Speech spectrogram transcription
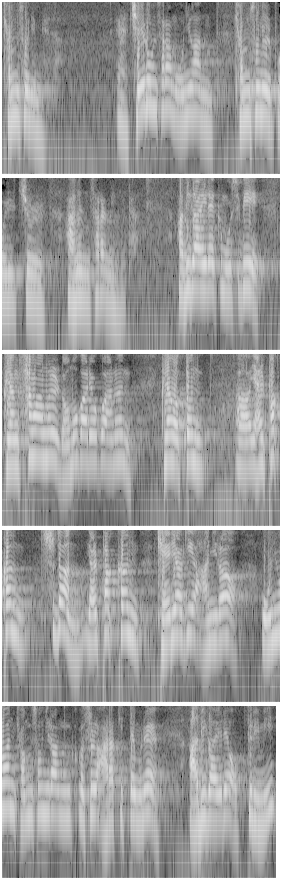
겸손입니다. 예, 지혜로운 사람 온유한 겸손을 보일 줄 아는 사람입니다. 아비가일의 그 모습이 그냥 상황을 넘어가려고 하는 그냥 어떤 아, 얄팍한 수단, 얄팍한 계략이 아니라 온유한 겸손이라는 것을 알았기 때문에 아비가일의 엎드림이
